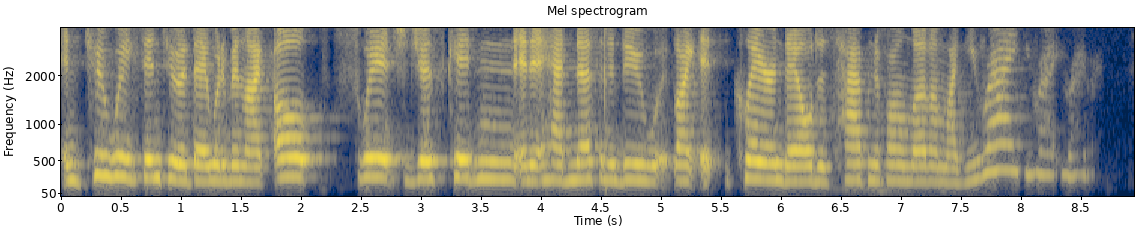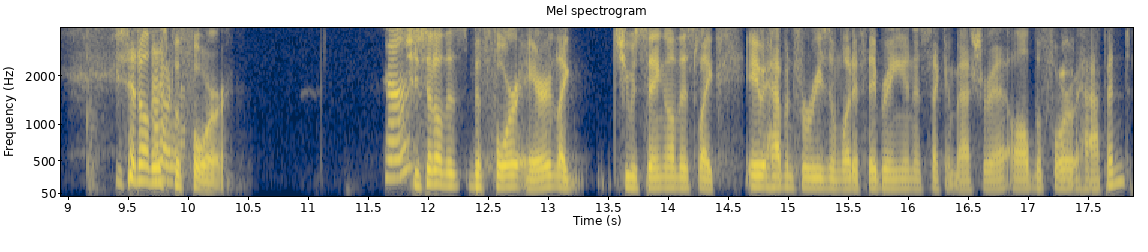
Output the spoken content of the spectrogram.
and two weeks into it, they would have been like, Oh, switch, just kidding. And it had nothing to do with like it, Clare and Dale just happened to fall in love. I'm like, You right, you right, you right, right. She said all this don't know. before. Huh? She said all this before aired. Like she was saying all this, like it happened for a reason. What if they bring in a second bachelorette all before it happened?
